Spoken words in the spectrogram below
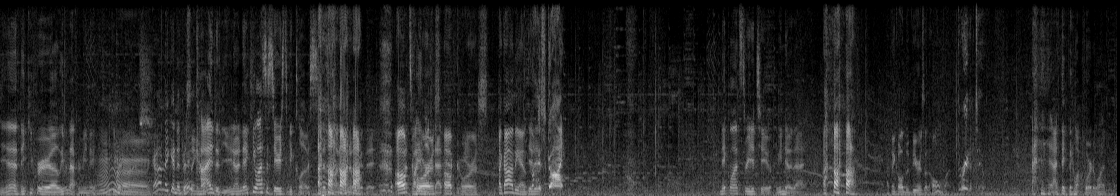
Yeah, thank you for uh, leaving that for me, Nick. Thank you very Ah, much. gotta make it interesting. you know? kind of you. You know, Nick, he wants the series to be close. He doesn't want to run away with it. Of That's why he left course, that there of for me. course. I gotta be honest. Did it. Guy. Nick wants three to two. We know that. I think all the viewers at home want three to two. I think they want four to one.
